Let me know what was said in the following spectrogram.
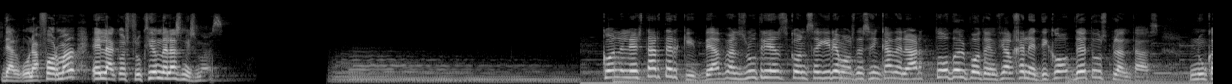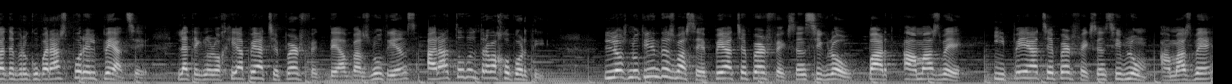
de alguna forma, en la construcción de las mismas. Con el Starter Kit de Advanced Nutrients conseguiremos desencadenar todo el potencial genético de tus plantas. Nunca te preocuparás por el pH. La tecnología pH Perfect de Advanced Nutrients hará todo el trabajo por ti. Los nutrientes base pH Perfect Sensi Grow Part A más B y pH Perfect Sensi Bloom A más B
